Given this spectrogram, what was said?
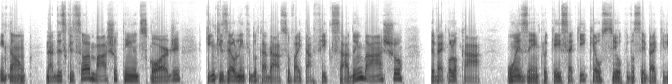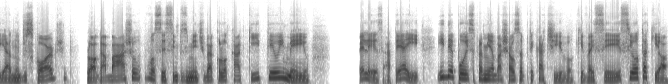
Então, na descrição abaixo tem o Discord. Quem quiser o link do cadastro vai estar fixado embaixo. Você vai colocar um exemplo, que é esse aqui, que é o seu que você vai criar no Discord. Logo abaixo, você simplesmente vai colocar aqui teu e-mail. Beleza, até aí. E depois para mim baixar os aplicativos, que vai ser esse outro aqui, ó.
